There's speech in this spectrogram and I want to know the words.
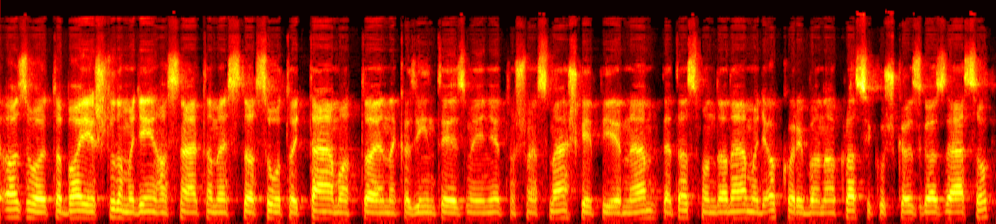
az volt a baj, és tudom, hogy én használtam ezt a szót, hogy támadta ennek az intézményét, most már ezt másképp írnám, tehát azt mondanám, hogy akkoriban a klasszikus közgazdászok,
